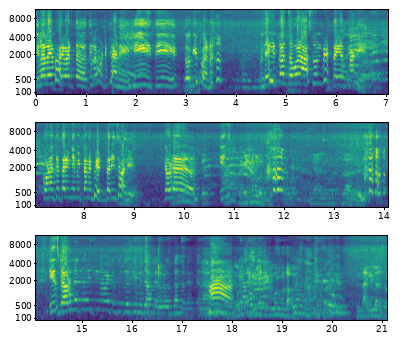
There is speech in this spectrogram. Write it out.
तिला लय भारी वाटत. तिला मोठी फॅन आहे. ही ती दोघी पण. म्हणजे इथं जवळ असून भेटता येत नाही. कोणाच्या तरी निमित्ताने भेट तरी झाली. तेवढं. इन्स्टावर म्हणजे आपल्याला ओळख दाखवतात का नाही. हा एवढं सांगितलं की तू बरोबर दाखवलीस. तुम्ही सांगितलं असतं,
